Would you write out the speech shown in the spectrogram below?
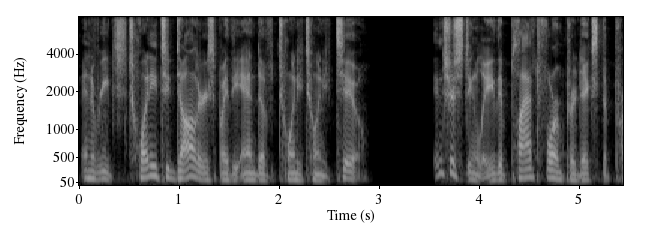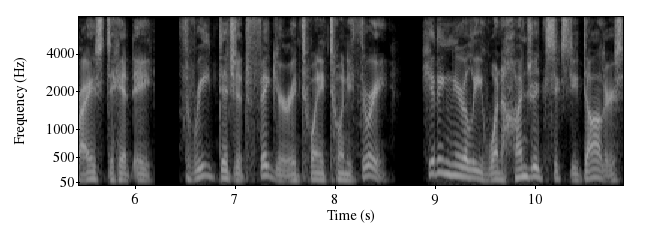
and reach $22 by the end of 2022. Interestingly, the platform predicts the price to hit a three digit figure in 2023, hitting nearly $160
